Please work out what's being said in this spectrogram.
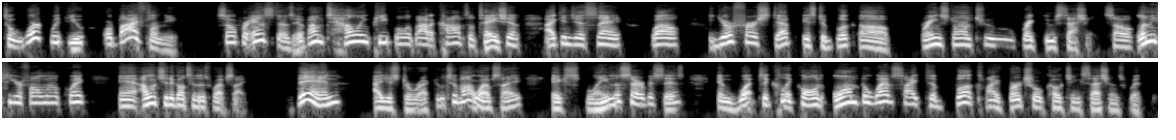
to work with you or buy from you. So, for instance, if I'm telling people about a consultation, I can just say, well, your first step is to book a brainstorm to breakthrough session. So, let me see your phone real quick, and I want you to go to this website. Then I just direct them to my website, explain the services and what to click on on the website to book my virtual coaching sessions with you.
